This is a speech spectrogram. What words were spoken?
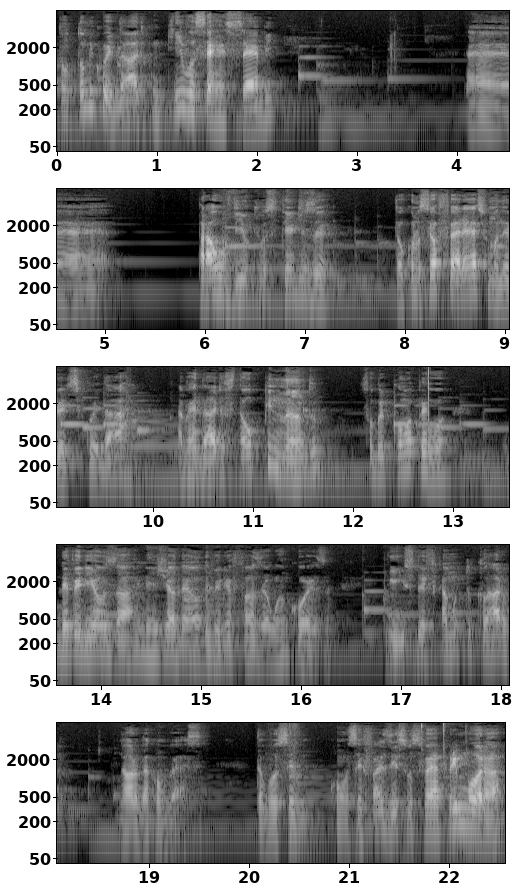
Então tome cuidado com quem você recebe é, para ouvir o que você tem a dizer. Então quando você oferece uma maneira de se cuidar, na verdade você está opinando sobre como a pessoa deveria usar a energia dela, deveria fazer alguma coisa. E isso deve ficar muito claro na hora da conversa. Então, você, quando você faz isso, você vai aprimorar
